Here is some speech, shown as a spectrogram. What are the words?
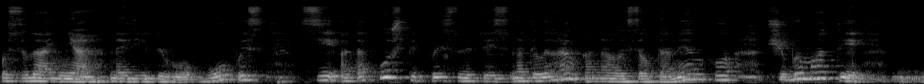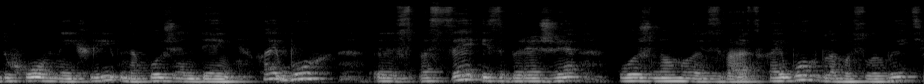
посилання на відео в опис. А також підписуйтесь на телеграм-канали Салтаненко, щоб мати духовний хліб на кожен день. Хай Бог е, спасе і збереже кожного з вас. Хай Бог благословить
